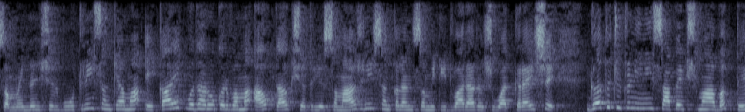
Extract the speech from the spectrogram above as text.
સંવેદનશીલ બૂથની સંખ્યામાં એકાએક વધારો કરવામાં આવતા ક્ષત્રિય સમાજની સંકલન સમિતિ દ્વારા રજૂઆત કરાઈ છે. ગત ચૂંટણીની સાપેક્ષમાં આ વખતે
